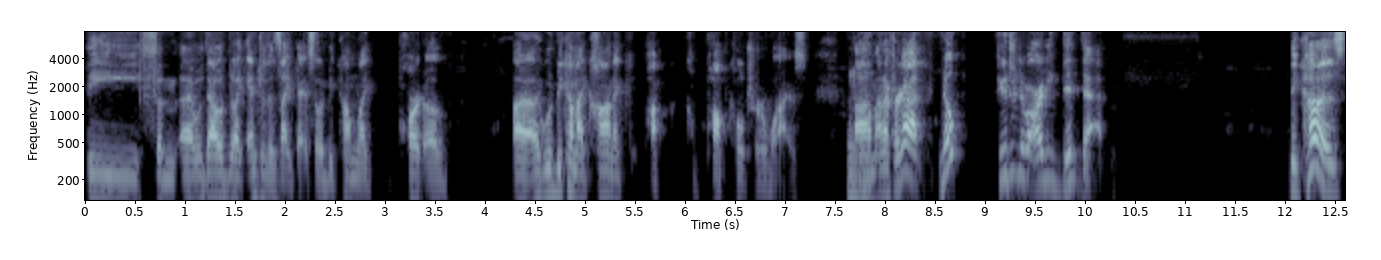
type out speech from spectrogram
be fam- uh, that would be like enter the zeitgeist. So it would become like part of uh, it would become iconic pop pop culture wise. Mhm. Um, and I forgot. Nope, Fugitive already did that because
